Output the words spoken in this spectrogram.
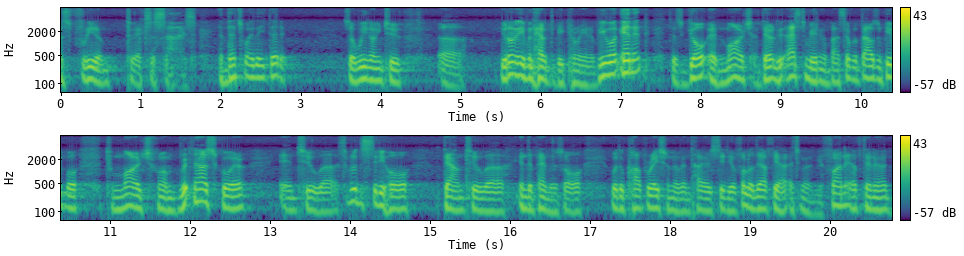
us freedom to exercise. And that's why they did it. So we're going to, uh, you don't even have to be Korean. If you want in it, just go and march. They're estimating about several thousand people to march from Rittenhouse Square into uh, through the city hall down to uh, Independence Hall with the cooperation of the entire city of Philadelphia. It's going to be a fun afternoon.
